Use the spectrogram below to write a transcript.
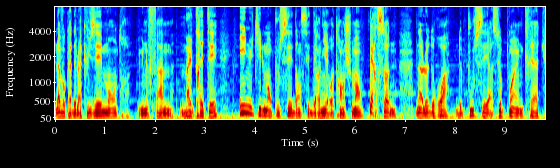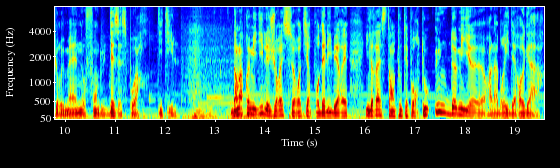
L'avocat de l'accusé montre une femme maltraitée inutilement poussé dans ses derniers retranchements, personne n'a le droit de pousser à ce point une créature humaine au fond du désespoir, dit-il. Dans l'après-midi, les jurés se retirent pour délibérer. Ils restent en tout et pour tout une demi-heure à l'abri des regards.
